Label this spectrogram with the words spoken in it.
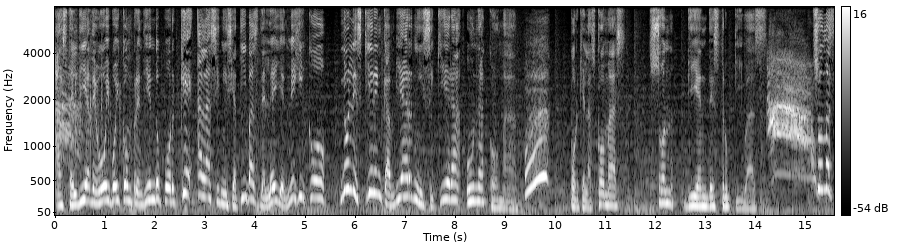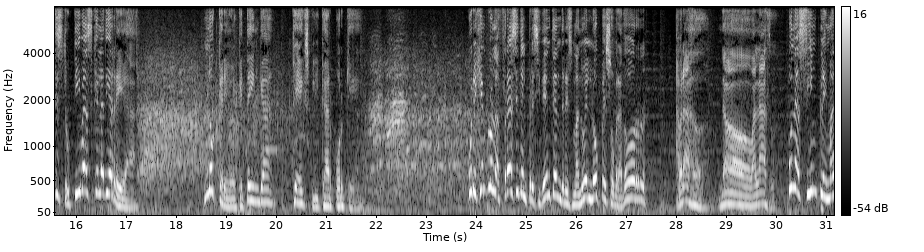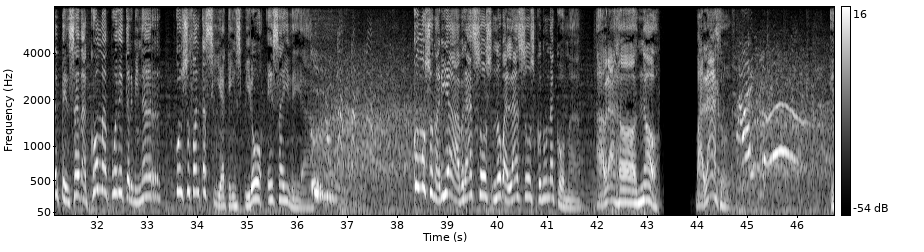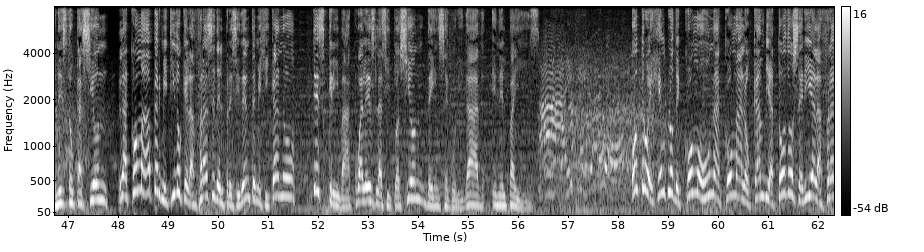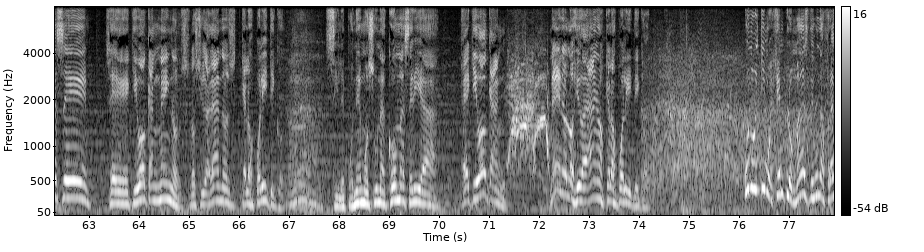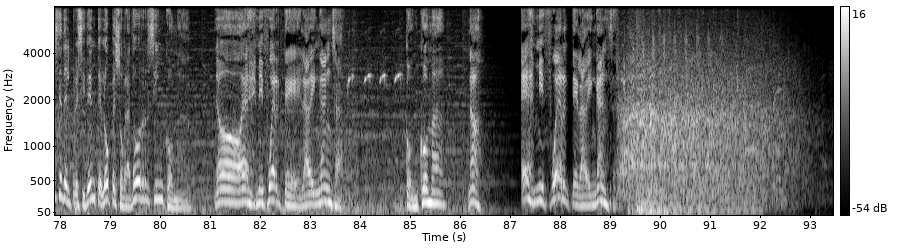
Hasta el día de hoy voy comprendiendo por qué a las iniciativas de ley en México no les quieren cambiar ni siquiera una coma. Porque las comas son bien destructivas. Son más destructivas que la diarrea. No creo que tenga que explicar por qué. Por ejemplo, la frase del presidente Andrés Manuel López Obrador, abrazo, no balazo. Una simple y mal pensada coma puede terminar con su fantasía que inspiró esa idea. ¿Cómo sonaría abrazos, no balazos con una coma? Abrazos, no. Balazos. En esta ocasión, la coma ha permitido que la frase del presidente mexicano describa cuál es la situación de inseguridad en el país. Otro ejemplo de cómo una coma lo cambia todo sería la frase se equivocan menos los ciudadanos que los políticos. Si le ponemos una coma sería se equivocan menos los ciudadanos que los políticos. Un último ejemplo más de una frase del presidente López Obrador sin coma. No, es mi fuerte, la venganza. Con coma, no. Es mi fuerte la venganza.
